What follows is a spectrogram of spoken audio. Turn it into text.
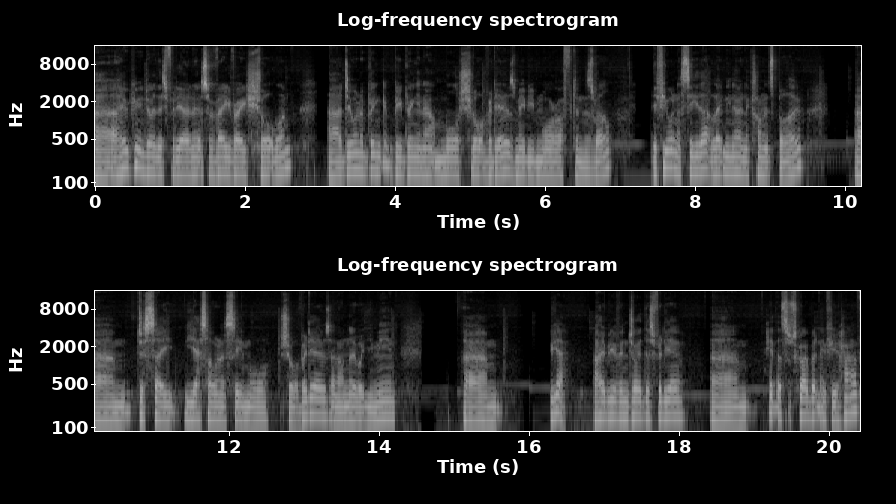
uh, I hope you enjoyed this video. I know it's a very, very short one. Uh, I do want to bring be bringing out more short videos, maybe more often as well. If you want to see that, let me know in the comments below. Um, just say, yes, I want to see more short videos, and I'll know what you mean. Um, yeah, I hope you've enjoyed this video. Um, hit the subscribe button if you have,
